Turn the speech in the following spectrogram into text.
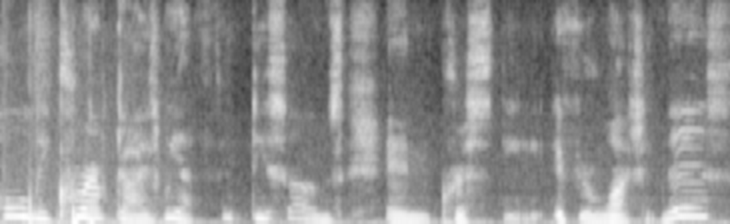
Holy crap, guys, we have 50 subs. And Christy, if you're watching this,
